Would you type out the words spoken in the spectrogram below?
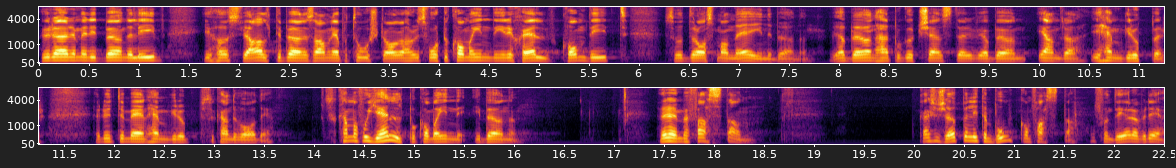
Hur är det med ditt böneliv i höst? Vi har alltid bönesamlingar på torsdagar. Har du svårt att komma in i det själv, kom dit så dras man med in i bönen. Vi har bön här på gudstjänster, vi har bön i andra, i hemgrupper. Är du inte med i en hemgrupp så kan det vara det. Så kan man få hjälp att komma in i bönen. Hur är det med fastan? Kanske köp en liten bok om fasta och fundera över det.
